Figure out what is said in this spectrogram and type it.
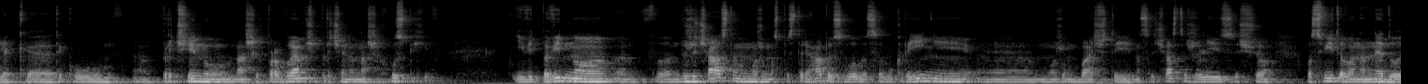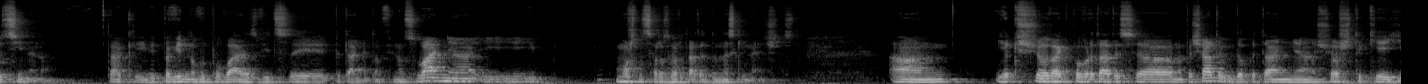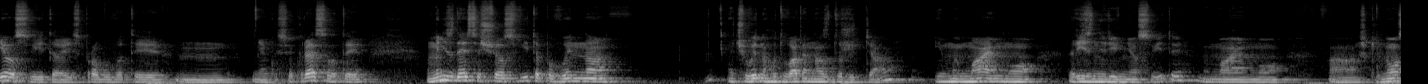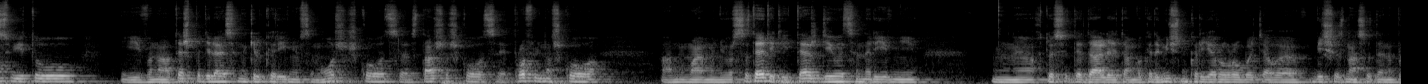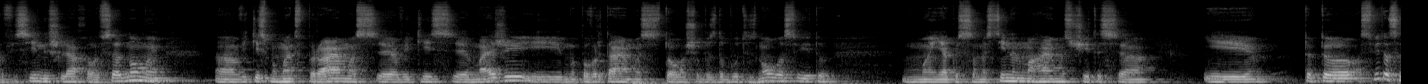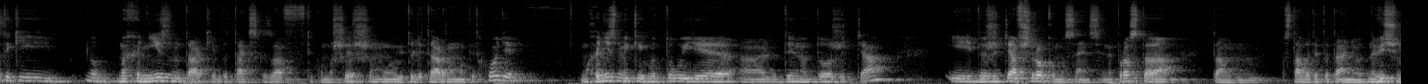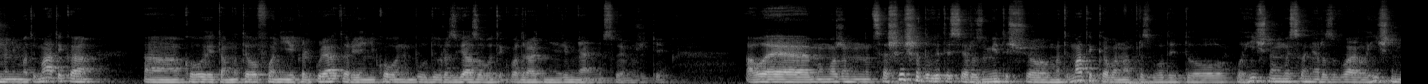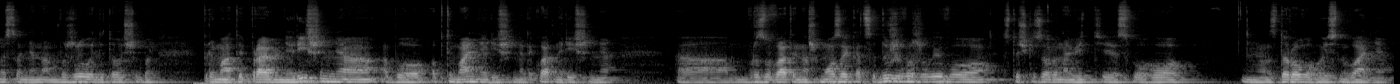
як таку причину наших проблем чи причину наших успіхів. І відповідно дуже часто ми можемо спостерігати, особливо це в Україні. Е, можемо бачити і на це часто жаліються, що освіта вона недооцінена. Так, і відповідно випливає звідси питання там фінансування, і, і можна це розгортати до нескінченності. А якщо так повертатися на початок до питання, що ж таке є освіта, і спробувати м, якось окреслити, мені здається, що освіта повинна очевидно, готувати нас до життя, і ми маємо різні рівні освіти. Ми маємо шкільну освіту, і вона теж поділяється на кілька рівнів. Це молодша школа, це старша школа, це профільна школа. Ми маємо університет, який теж ділиться на рівні. Хтось іде далі там в академічну кар'єру робить, але більше з нас іде на професійний шлях, але все одно ми в якийсь момент впираємося в якісь межі, і ми повертаємось з того, щоб здобути знову освіту ми якось самостійно намагаємось вчитися. І тобто освіта це такий ну, механізм, так, я би так сказав, в такому ширшому утилітарному підході. Механізм, який готує людину до життя і до життя в широкому сенсі. Не просто там ставити питання, от навіщо мені математика, коли там на телефоні є калькулятор, я ніколи не буду розв'язувати квадратні рівняння в своєму житті. Але ми можемо на це ширше дивитися, розуміти, що математика вона призводить до логічного мислення, розвиває логічне мислення. Нам важливо для того, щоб приймати правильні рішення або оптимальні рішення, адекватне рішення. розвивати наш мозок, а це дуже важливо з точки зору навіть свого здорового існування.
